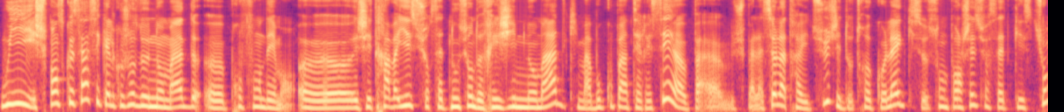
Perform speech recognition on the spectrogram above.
Oui, je pense que ça, c'est quelque chose de nomade euh, profondément. Euh, j'ai travaillé sur cette notion de régime nomade qui m'a beaucoup intéressée. Euh, je suis pas la seule à travailler dessus. J'ai d'autres collègues qui se sont penchés sur cette question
